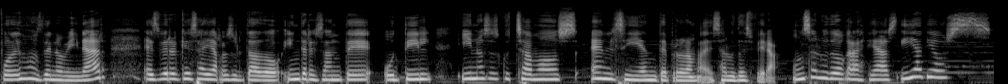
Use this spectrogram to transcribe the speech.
podemos denominar. Espero que os haya resultado interesante, útil y nos escuchamos en el siguiente programa de Salud Esfera. Un saludo, gracias y adiós.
